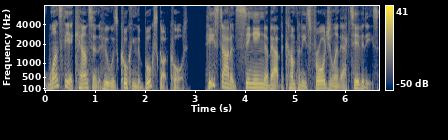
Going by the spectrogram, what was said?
once the accountant who was cooking the books got caught, he started singing about the company's fraudulent activities.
